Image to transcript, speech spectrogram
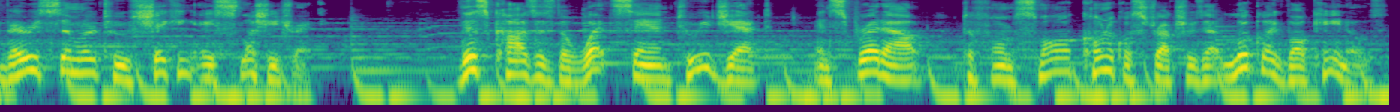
very similar to shaking a slushy drink. This causes the wet sand to eject and spread out to form small conical structures that look like volcanoes.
